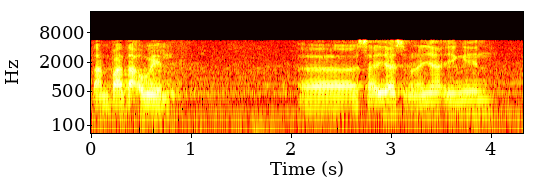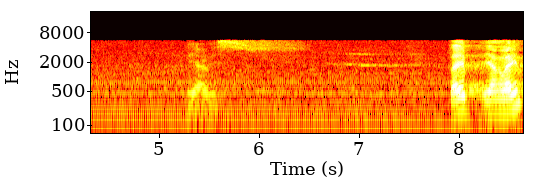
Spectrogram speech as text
tanpa takwil. Uh, saya sebenarnya ingin ya wis. Taib yang lain?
